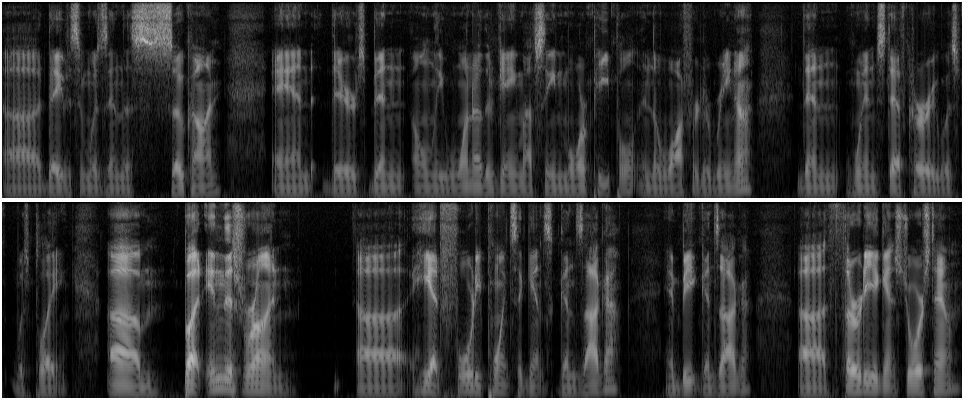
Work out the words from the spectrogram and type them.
uh, Davidson was in the SoCon. And there's been only one other game I've seen more people in the Wofford Arena than when Steph Curry was was playing. Um, but in this run, uh, he had 40 points against Gonzaga and beat Gonzaga. Uh, 30 against Georgetown,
